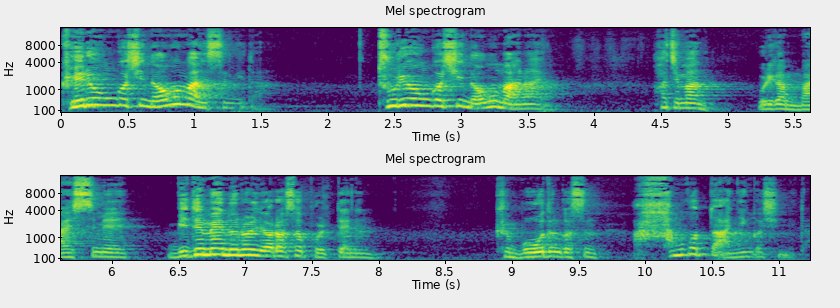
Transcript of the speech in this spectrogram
괴로운 것이 너무 많습니다. 두려운 것이 너무 많아요. 하지만 우리가 말씀에 믿음의 눈을 열어서 볼 때는 그 모든 것은 아무것도 아닌 것입니다.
